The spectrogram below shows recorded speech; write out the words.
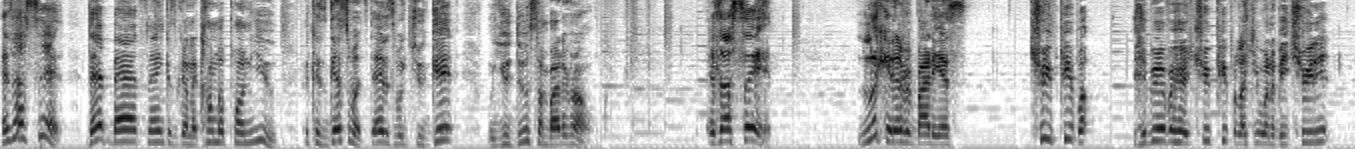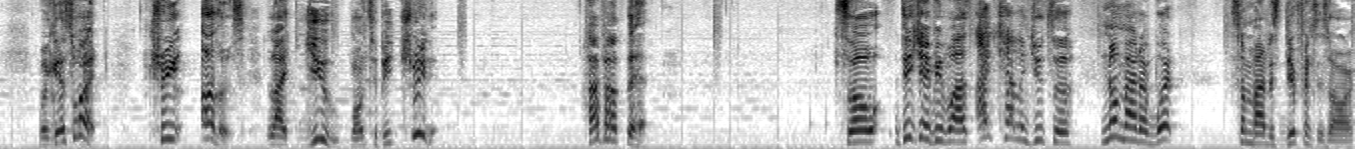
As I said, that bad thing is going to come upon you because guess what? That is what you get when you do somebody wrong. As I said, look at everybody as treat people. Have you ever heard treat people like you want to be treated? Well, guess what? Treat others like you want to be treated. How about that? So, DJ B Wise, I challenge you to no matter what somebody's differences are,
